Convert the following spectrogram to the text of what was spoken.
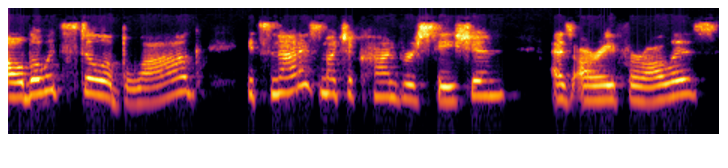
although it's still a blog, it's not as much a conversation as RA for All is.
